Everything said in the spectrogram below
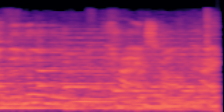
想的路太长太。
